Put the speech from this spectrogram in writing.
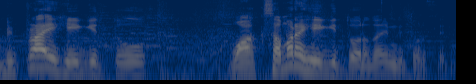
ಅಭಿಪ್ರಾಯ ಹೇಗಿತ್ತು, ವಾಕ್ ಸಮರ ಹೇಗಿತ್ತು ಅನ್ನೋದು ನಿಮಗೆ ತೋರಿಸ್ತೀನಿ.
